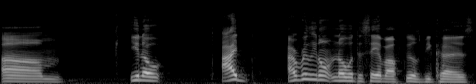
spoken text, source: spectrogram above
Um, you know, I I really don't know what to say about Fields because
